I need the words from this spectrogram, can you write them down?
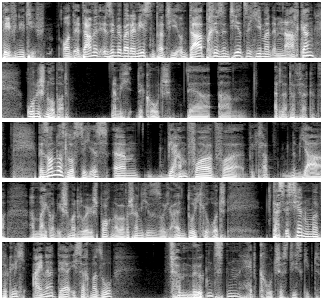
Definitiv. Und äh, damit sind wir bei der nächsten Partie. Und da präsentiert sich jemand im Nachgang ohne Schnurrbart. Nämlich der Coach der ähm, Atlanta Falcons. Besonders lustig ist, ähm, wir haben vor, vor, ich glaube, einem Jahr, haben Mike und ich schon mal drüber gesprochen, aber wahrscheinlich ist es euch allen durchgerutscht. Das ist ja nun mal wirklich einer der, ich sag mal so, vermögendsten Head Coaches, die es gibt.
